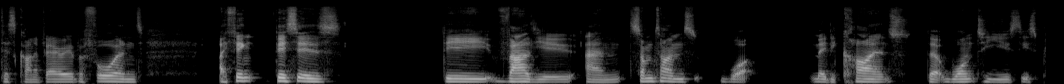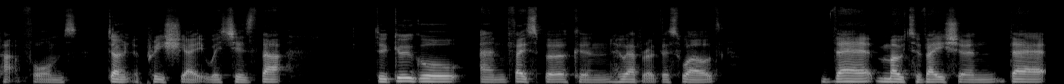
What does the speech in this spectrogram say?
this kind of area before, and I think this is the value and sometimes what maybe clients that want to use these platforms don't appreciate, which is that the Google and Facebook and whoever of this world, their motivation, their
